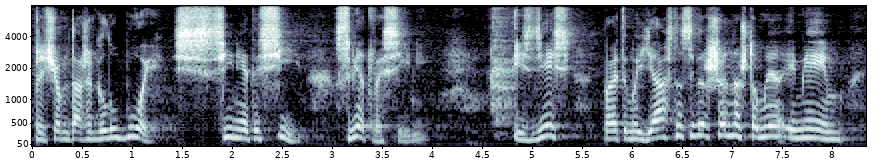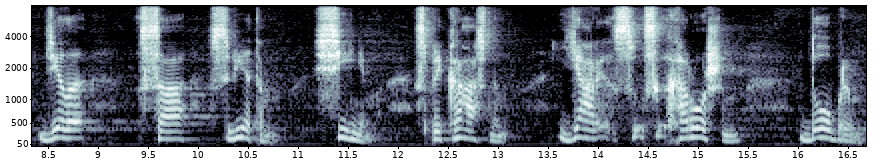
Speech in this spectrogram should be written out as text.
Причем даже голубой. Синий – это си, светло-синий. И здесь Поэтому ясно совершенно, что мы имеем дело со светом, синим, с прекрасным, яр... с хорошим, добрым,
